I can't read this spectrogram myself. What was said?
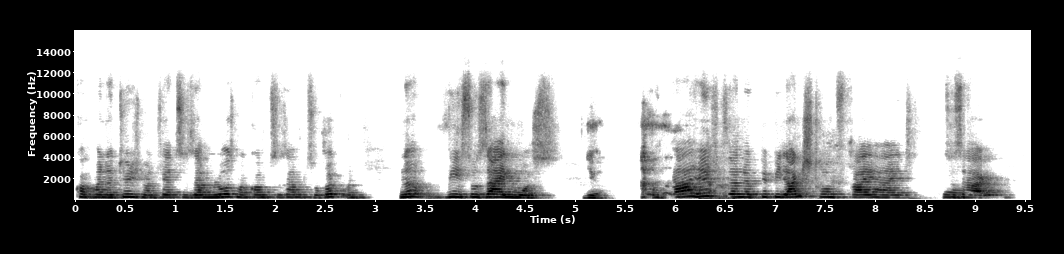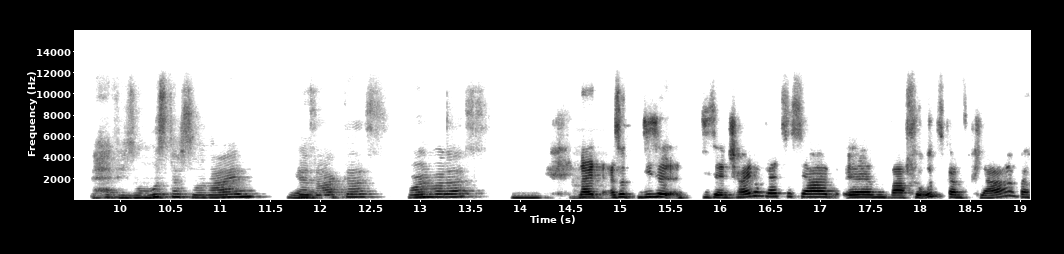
kommt man natürlich, man fährt zusammen los, man kommt zusammen zurück und ne, wie es so sein muss. Ja. Und da hilft so eine Pippi Langstrumpf-Freiheit ja. zu sagen, hä, wieso muss das so sein? Ja. Wer sagt das? Wollen wir das? Mhm. Nein, also diese, diese Entscheidung letztes Jahr ähm, war für uns ganz klar. Bei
